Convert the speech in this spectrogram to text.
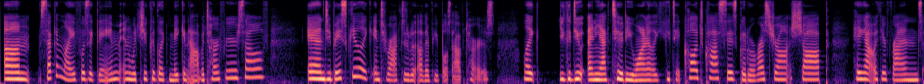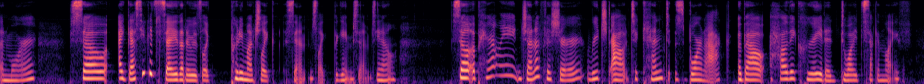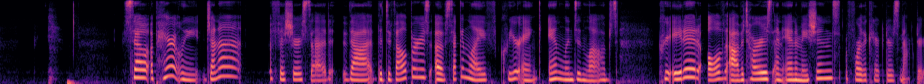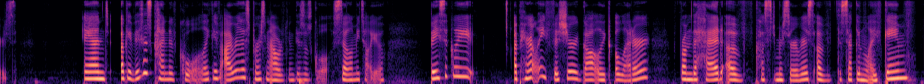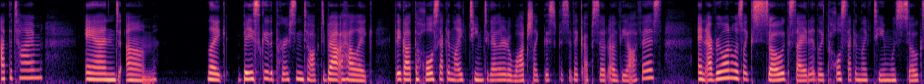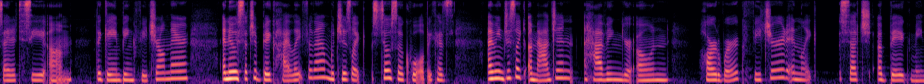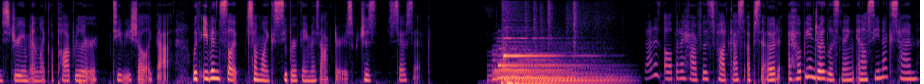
um, Second Life was a game in which you could like make an avatar for yourself, and you basically like interacted with other people's avatars. Like you could do any activity you wanted. Like you could take college classes, go to a restaurant, shop, hang out with your friends, and more. So I guess you could say that it was like pretty much like Sims, like the game Sims, you know? So apparently, Jenna Fischer reached out to Kent Zbornak about how they created Dwight's Second Life. So apparently, Jenna Fischer said that the developers of Second Life, Clear Ink, and Linden Labs created all of the avatars and animations for the characters and actors. And okay, this is kind of cool. Like if I were this person, I would think this was cool. So let me tell you. basically, apparently Fischer got like a letter from the head of customer service of the Second Life game at the time, and um, like basically the person talked about how like they got the whole Second Life team together to watch like this specific episode of The Office, and everyone was like so excited. Like the whole Second Life team was so excited to see um the game being featured on there, and it was such a big highlight for them, which is like so so cool because, I mean, just like imagine having your own hard work featured in like such a big mainstream and like a popular TV show like that with even some, some like super famous actors, which is so sick. That is all that I have for this podcast episode. I hope you enjoyed listening, and I'll see you next time.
